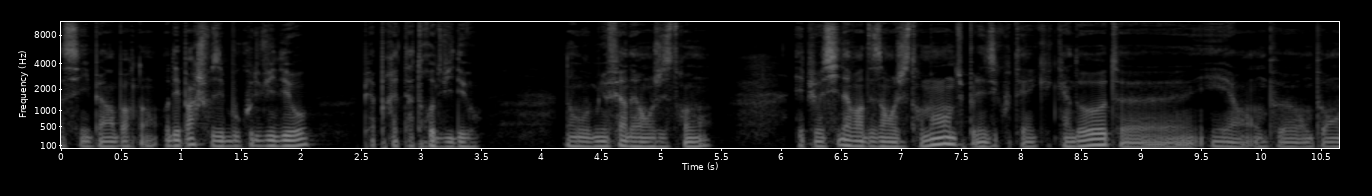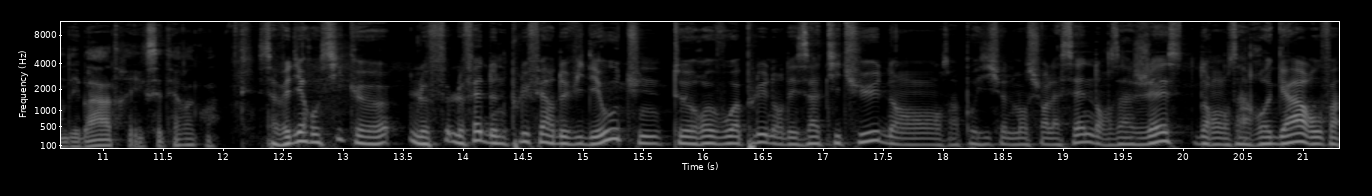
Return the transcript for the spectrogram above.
c'est hyper important. Au départ, je faisais beaucoup de vidéos, puis après t'as trop de vidéos, donc vaut mieux faire des enregistrements. Et puis aussi d'avoir des enregistrements, tu peux les écouter avec quelqu'un d'autre euh, et on peut, on peut en débattre, et etc. Quoi. Ça veut dire aussi que le, le fait de ne plus faire de vidéo, tu ne te revois plus dans des attitudes, dans un positionnement sur la scène, dans un geste, dans un regard. Enfin,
